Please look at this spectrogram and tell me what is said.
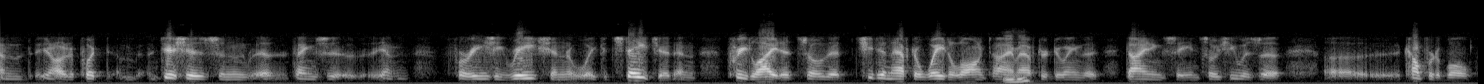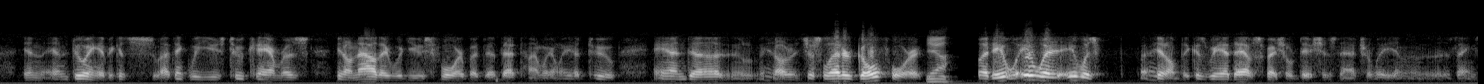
and you know to put dishes and, and things uh, in for easy reach, and we could stage it and pre-light it so that she didn't have to wait a long time after doing the dining scene. So she was uh, uh, comfortable in, in doing it because I think we used two cameras. You know, now they would use four, but at that time we only had two. And uh, you know, just let her go for it. Yeah. But it it was it was you know because we had to have special dishes naturally and things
